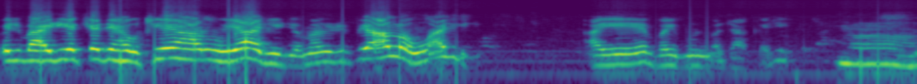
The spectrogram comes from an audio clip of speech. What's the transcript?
પેલી બાયરી કે જે સૌથી સારું હું એ આલી દો. મને રૂપિયા આલો હું દઉં. આ એ ભાઈ ગુણ મજા કરી. હા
